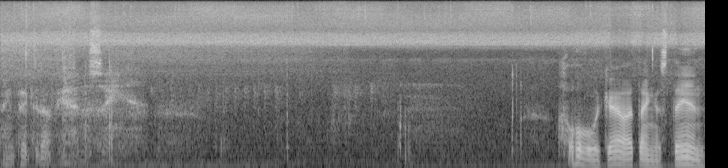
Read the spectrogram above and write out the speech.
I ain't picked it up yet, let's see. Holy cow, that thing is thin.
